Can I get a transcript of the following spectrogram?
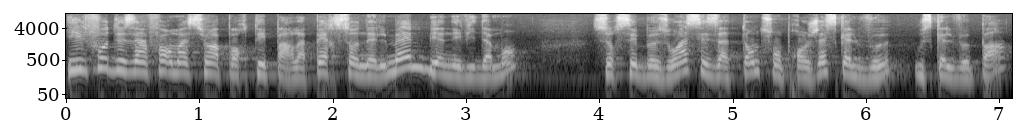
Il faut des informations apportées par la personne elle-même, bien évidemment, sur ses besoins, ses attentes, son projet, ce qu'elle veut ou ce qu'elle ne veut pas.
